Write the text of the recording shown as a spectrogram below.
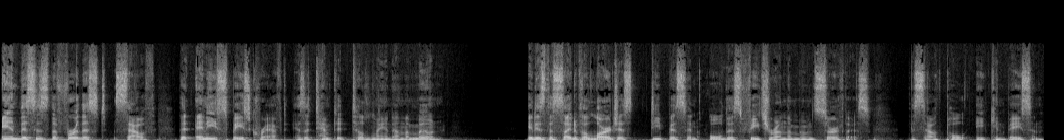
And this is the furthest south that any spacecraft has attempted to land on the moon. It is the site of the largest, deepest, and oldest feature on the moon's surface, the South Pole Aitken Basin.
